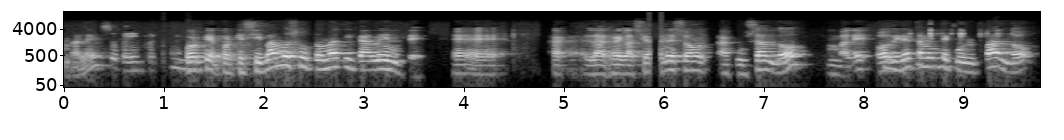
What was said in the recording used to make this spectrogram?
¿Vale? Súper importante. ¿Por qué? Porque si vamos automáticamente, eh, las relaciones son acusando, ¿vale? O directamente culpando,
